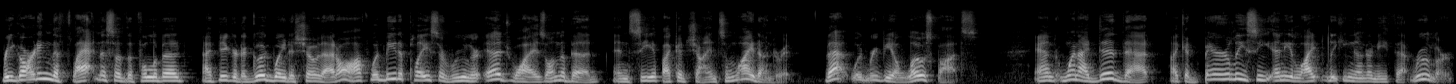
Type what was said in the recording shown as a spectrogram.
Regarding the flatness of the Fula-Bed, I figured a good way to show that off would be to place a ruler edgewise on the bed and see if I could shine some light under it. That would reveal low spots. And when I did that, I could barely see any light leaking underneath that ruler.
